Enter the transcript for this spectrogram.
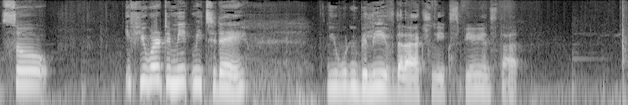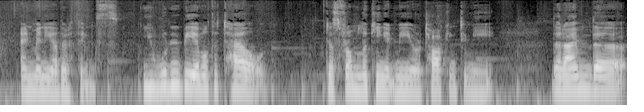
So, if you were to meet me today, you wouldn't believe that I actually experienced that and many other things. You wouldn't be able to tell just from looking at me or talking to me that I'm the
